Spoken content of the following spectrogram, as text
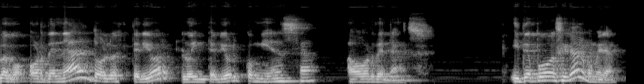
Luego, ordenando lo exterior, lo interior comienza a ordenarse. Y te puedo decir algo, mira.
